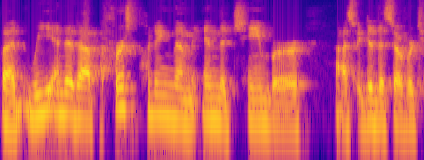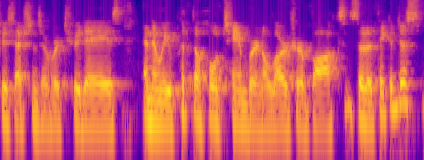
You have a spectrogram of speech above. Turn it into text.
but we ended up first putting them in the chamber. Uh, so we did this over two sessions over two days, and then we put the whole chamber in a larger box so that they could just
